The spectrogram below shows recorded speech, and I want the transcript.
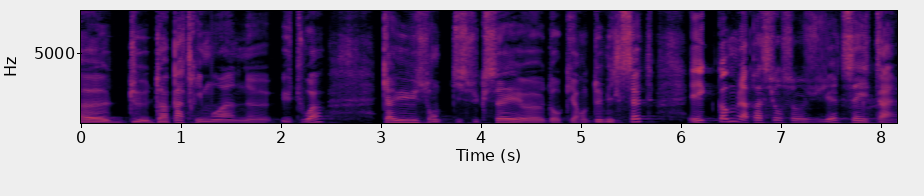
euh, d'un patrimoine euh, utois qui a eu son petit succès donc en 2007 et comme la passion sur Juliette s'est éteint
